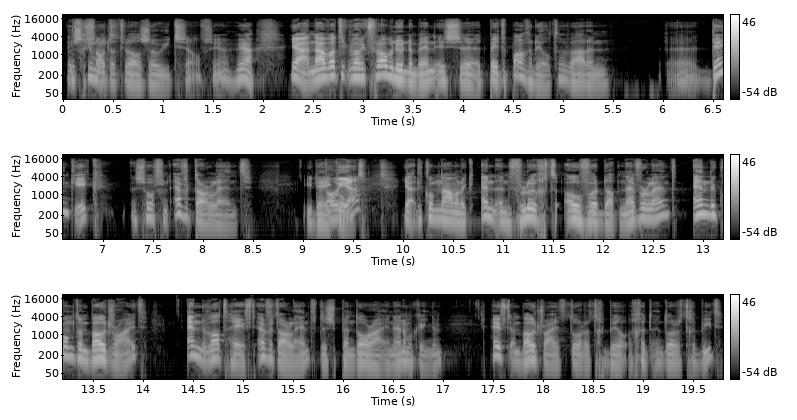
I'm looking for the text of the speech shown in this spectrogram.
Misschien wordt het wel zoiets zelfs, ja. Ja, ja nou wat ik, waar ik vooral benieuwd naar ben, is eh, het Peter Pan gedeelte, waar een, eh, denk ik, een soort van Avatarland idee Oh komt. ja? Ja, er komt namelijk en een vlucht over dat Neverland, en er komt een boatride. En wat heeft Avatarland, dus Pandora in Animal Kingdom, heeft een boatride door het, ge- door het gebied,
